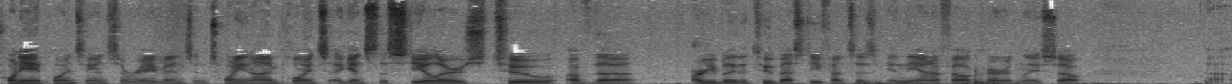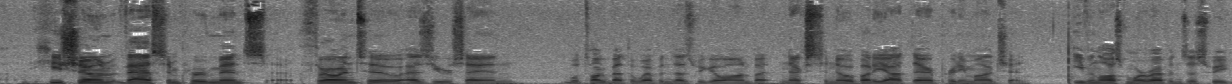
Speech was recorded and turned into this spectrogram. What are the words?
28 points against the Ravens and 29 points against the Steelers, two of the arguably the two best defenses in the NFL currently. So uh, he's shown vast improvements. Uh, throw into, as you were saying, we'll talk about the weapons as we go on, but next to nobody out there pretty much, and even lost more weapons this week.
